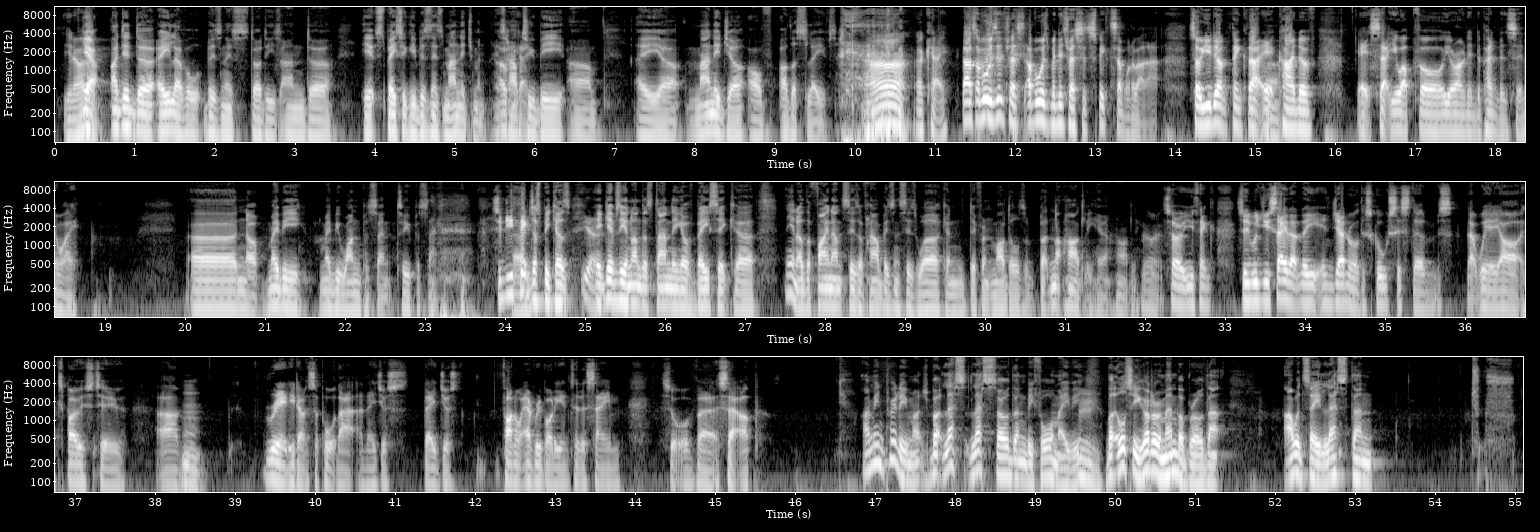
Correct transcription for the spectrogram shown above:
You know? Yeah, I did uh, A level business studies, and uh, it's basically business management. It's how to be um, a uh, manager of other slaves. ah, okay. That's I've always interested. I've always been interested to speak to someone about that. So you don't think that it kind of it set you up for your own independence in a way? uh, no, maybe maybe one percent, two percent. So do you Uh, think just because Yeah. it gives you an understanding of basic, uh, you know the finances of how businesses work and different models, but not hardly here, hardly. Right. So you think? So would you say that the in general the school systems that we are exposed to um, mm. really don't support that, and they just they just funnel everybody into the same sort of uh, setup. I mean, pretty much, but less less so than before, maybe. Mm. But also, you got to remember, bro, that I would say less than. T-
